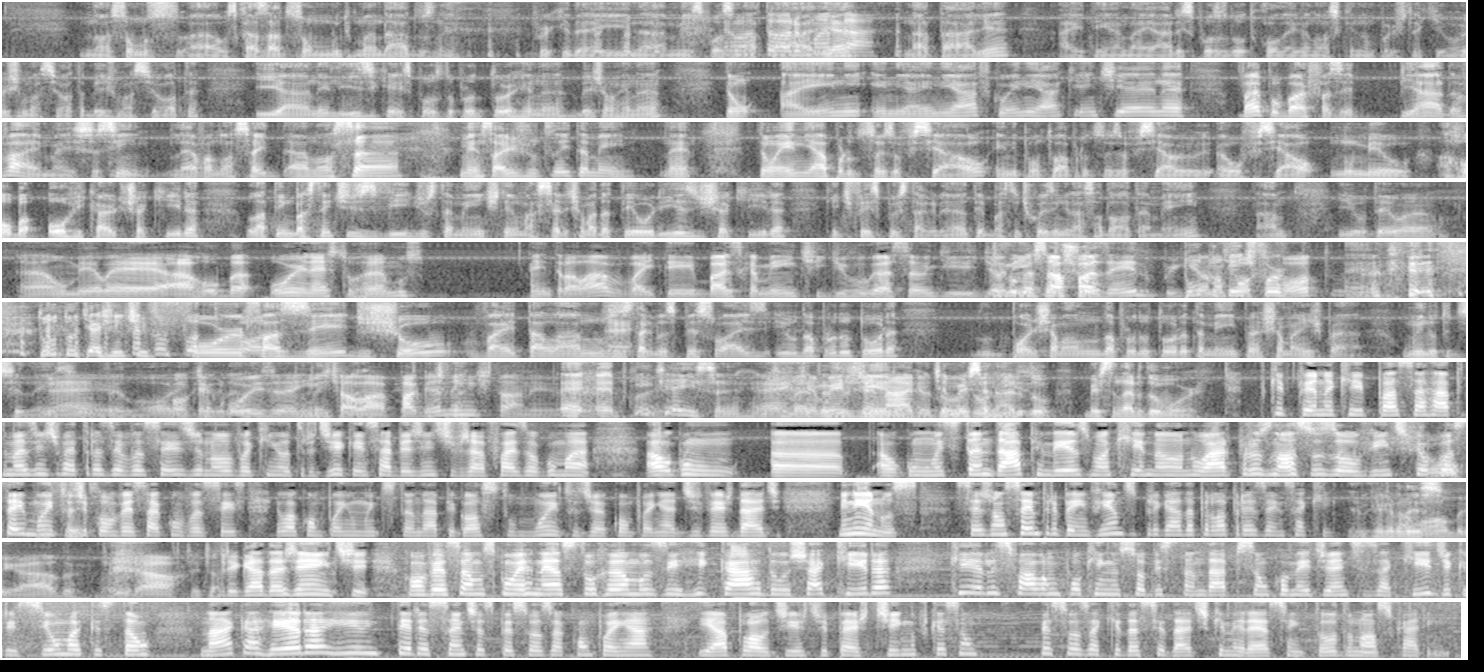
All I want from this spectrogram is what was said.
Nós somos, ah, os casados são muito mandados, né? Porque daí na, minha esposa Natália. Natália, aí tem a Nayara, esposa do outro colega nosso que não pode estar aqui hoje, Maciota, beijo Maciota, e a Annelise, que é a esposa do produtor Renan, beijão Renan. Então, a N, N-A-N-A, ficou N-A, que a gente é, né? Vai pro bar fazer piada? Vai, mas assim, leva a nossa, a nossa mensagem juntos aí também, né? Então, NA Produções Oficial, N.A Produções Oficial é oficial, no meu, arroba o Ricardo Shakira. Lá tem bastantes vídeos também, a gente tem uma série chamada Teorias de Shakira, que a gente fez pro Instagram, tem bastante coisa engraçada lá também, tá? E o teu é... Ah, o meu é arroba o Ernesto Ramos. Entra lá, vai ter basicamente divulgação de, de onde a gente Divulgação tá fazendo, porque Tudo eu não que a gente posto for- foto. É. Tudo que a gente for fazer de show vai estar lá nos É. Instagrams pessoais e o da produtora. Pode chamar um da produtora também pra chamar a gente pra um minuto de silêncio, É, velório. qualquer a gente coisa a gente tá vai. lá. Pagando a vai. gente tá, né? É, é, porque a gente é isso, né? A gente É, a gente vai é do mercenário A gente é do- do mercenário riso. do, mercenário do humor. Que pena que passa rápido, mas a gente vai trazer vocês de novo aqui em outro dia. Quem sabe a gente já faz alguma, algum, ah, algum stand-up mesmo aqui no, no ar para os nossos ouvintes, porque eu gostei muito de perfeito. conversar com vocês. Eu acompanho muito stand-up e gosto muito de acompanhar de verdade. Meninos, sejam sempre bem-vindos. Obrigada pela presença aqui. Eu que Tá agradeço. bom, obrigado. Tchau. Tchau, tchau. Obrigada, gente. Conversamos com Ernesto Ramos e Ricardo Shakira, que eles falam um pouquinho sobre stand-up. São comediantes aqui de Criciúma que estão na carreira e é interessante as pessoas acompanhar e aplaudir de pertinho, porque são pessoas aqui da cidade que merecem todo o nosso carinho.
